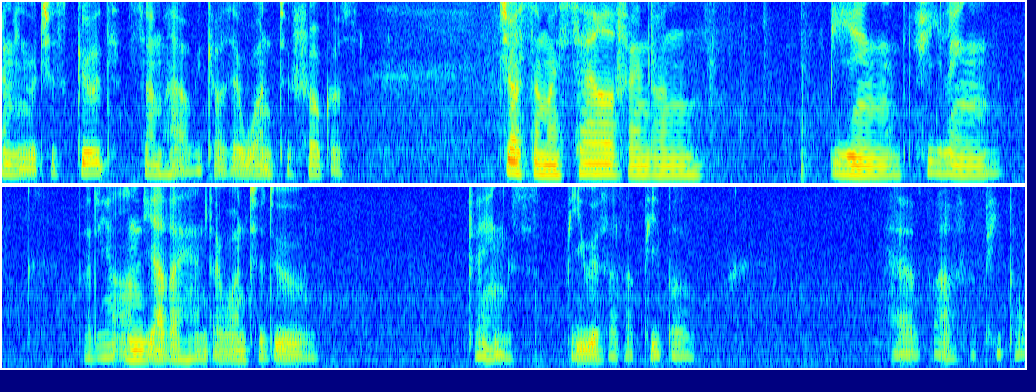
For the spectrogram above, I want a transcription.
I mean, which is good somehow because I want to focus just on myself and on being and feeling But on the other hand, I want to do things, be with other people, help other people,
